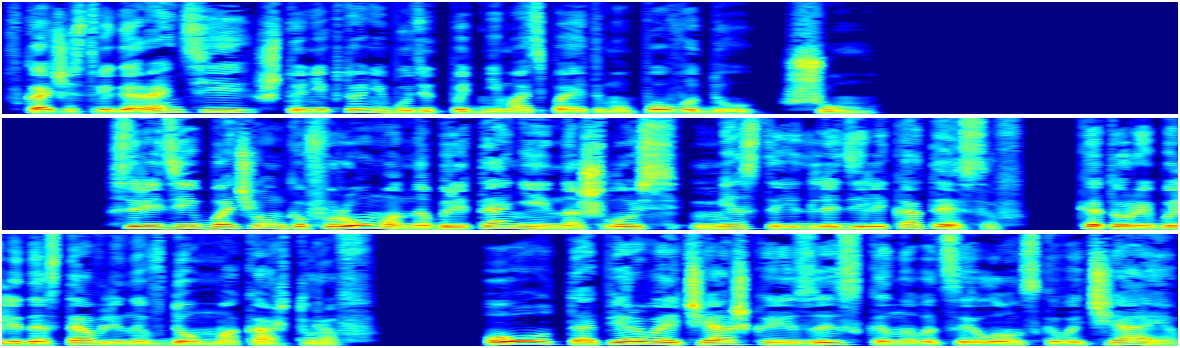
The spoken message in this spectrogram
в качестве гарантии, что никто не будет поднимать по этому поводу шум. Среди бочонков рома на Британии нашлось место и для деликатесов, которые были доставлены в дом МакАртуров. О, та первая чашка изысканного цейлонского чая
